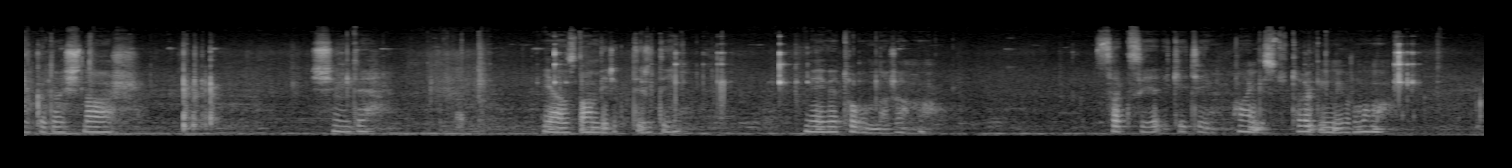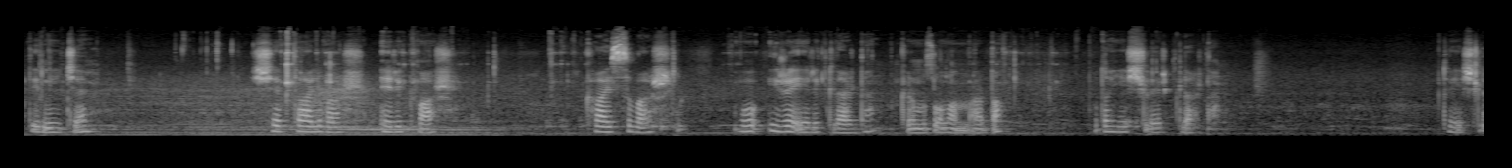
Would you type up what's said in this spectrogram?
arkadaşlar. Şimdi yazdan biriktirdiğim meyve tohumlarımı saksıya ekeceğim. Hangisi tutar bilmiyorum ama deneyeceğim. Şeftali var, erik var, kayısı var. Bu iri eriklerden, kırmızı olanlardan. Bu da yeşil eriklerden. Da yeşil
